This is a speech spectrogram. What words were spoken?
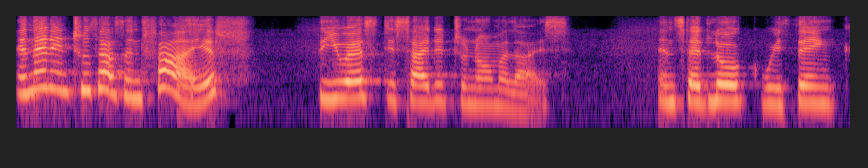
And then in 2005, the US decided to normalize and said, look, we think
